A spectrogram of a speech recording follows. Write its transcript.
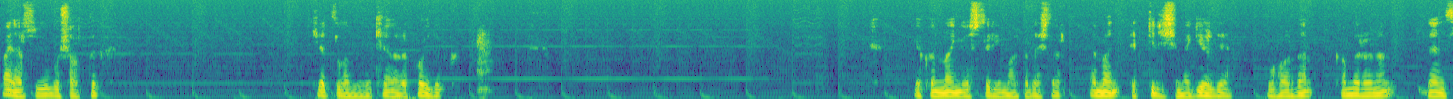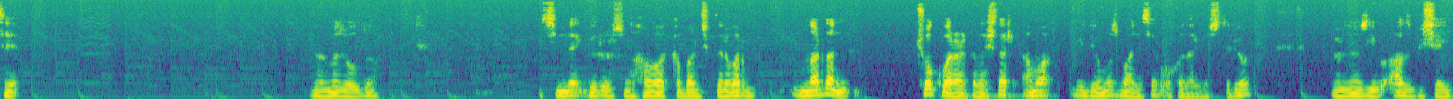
Kaynar suyu boşalttık. Kettle'ımızı kenara koyduk. Yakından göstereyim arkadaşlar. Hemen etkileşime girdi. Buhardan kameranın lensi görmez oldu. İçinde görüyorsunuz hava kabarcıkları var. Bunlardan çok var arkadaşlar ama videomuz maalesef o kadar gösteriyor. Gördüğünüz gibi az bir şey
